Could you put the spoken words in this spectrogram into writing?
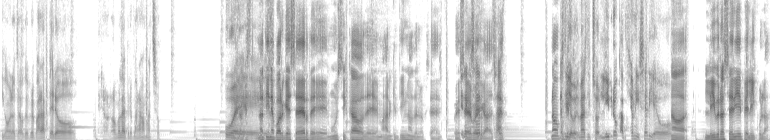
y como me lo tengo que preparar, pero, pero no me la he preparado, macho. Sé, No Pues tiene por qué ser de música o de marketing o de lo que sea. Puede ser, porque ser, digas, o sea, "Es- No, has porque... dicho- me has dicho libro, canción y serie o... No, libro, serie y película.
